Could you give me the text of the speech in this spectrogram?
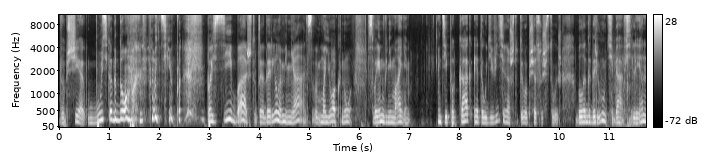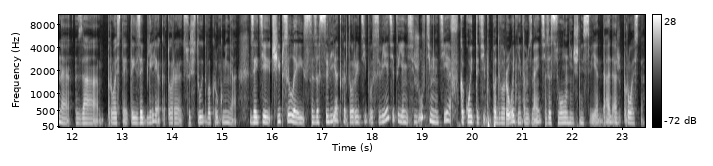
Вообще, будь как дома. ну, типа, спасибо, что ты одарила меня, мое окно своим вниманием. Типа, как это удивительно, что ты вообще существуешь. Благодарю тебя, Вселенная, за просто это изобилие, которое существует вокруг меня. За эти чипсы лейс, за свет, который, типа, светит, и я не сижу в темноте, в какой-то, типа, подворотне, там, знаете, за солнечный свет, да, даже просто.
